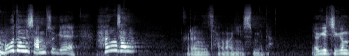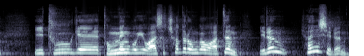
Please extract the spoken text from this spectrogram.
모든 삶 속에 항상 그런 상황이 있습니다. 여기 지금 이 두 개의 동맹국이 와서 쳐들어온 것과 같은 이런 현실은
